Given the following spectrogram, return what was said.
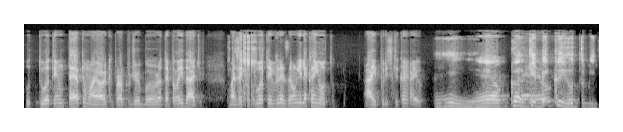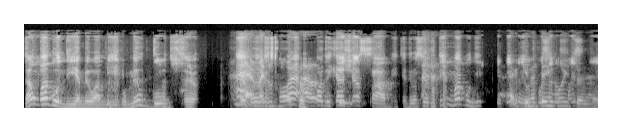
o Tua tem um teto maior que o próprio Joe Burrow, até pela idade. Mas é que o Tua teve lesão e ele é canhoto. Aí por isso que caiu. É, o ca- É, que é bem eu- canhoto me dá uma agonia, meu amigo. Meu Deus do céu. É, Eu- mas o Tua. O podcast já sabe, entendeu? Você tem uma agonia. é É que não tem muito, faz né?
